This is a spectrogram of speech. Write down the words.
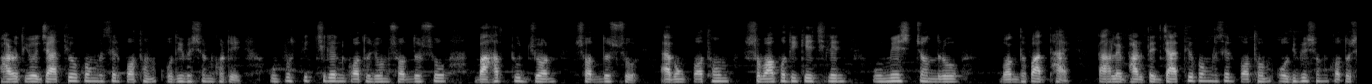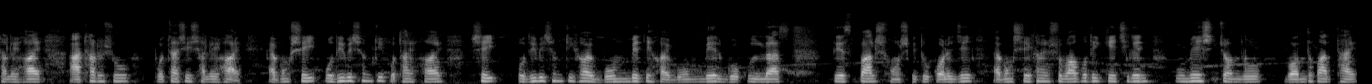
ভারতীয় জাতীয় কংগ্রেসের প্রথম অধিবেশন ঘটে। উপস্থিত ছিলেন কতজন সদস্য? বাহাত্তর জন সদস্য এবং প্রথম সভাপতি কে ছিলেন উমেশ চন্দ্র বন্দ্যোপাধ্যায়। তাহলে ভারতের জাতীয় কংগ্রেসের প্রথম অধিবেশন কত সালে হয়? আঠারোশো পঁচাশি সালে হয় এবং সেই অধিবেশনটি কোথায় হয়? সেই অধিবেশনটি হয় বোম্বেতে হয়। বোম্বের গোকুল দাস তেজপাল সংস্কৃত কলেজে এবং সেখানে সভাপতি কে ছিলেন উমেশ চন্দ্র বন্দ্যোপাধ্যায়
